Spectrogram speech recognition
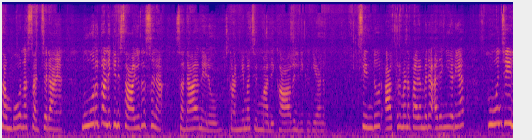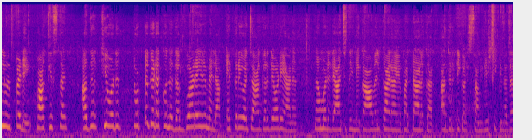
സമ്പൂർണ സജ്ജരായ നൂറുകണക്കിന് സായുധ സന സദാ നേരവും കണ്ണിമ ചിമ്മാതെ കാവലിരിക്കുകയാണ്. സിന്ദൂർ ആക്രമണ പരമ്പര അരങ്ങേറിയ പൂഞ്ചിയിൽ ഉൾപ്പെടെ പാകിസ്ഥാൻ അതിർത്തിയോട് തൊട്ടുകിടക്കുന്ന ദഗ്വാരയിലുമെല്ലാം എത്രയോ ജാഗ്രതയോടെയാണ് നമ്മുടെ രാജ്യത്തിന്റെ കാവൽക്കാരായ പട്ടാളക്കാർ അതിർത്തികൾ സംരക്ഷിക്കുന്നത്.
